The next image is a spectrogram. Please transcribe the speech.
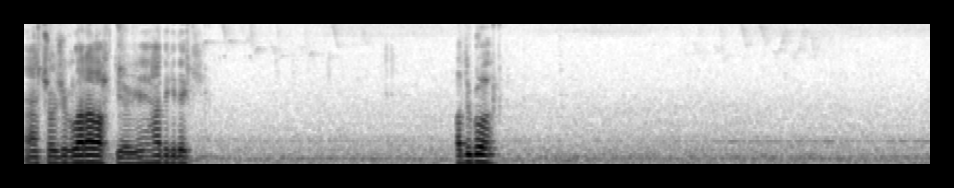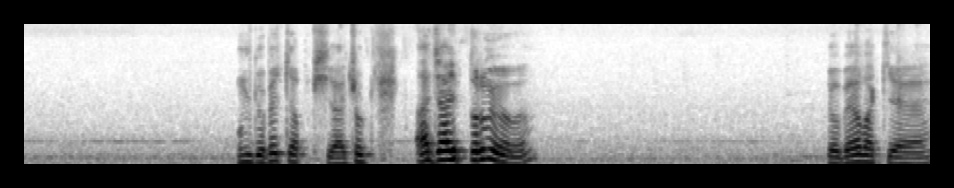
Ha, çocuklara bak diyor. Hadi gidelim. Hadi go. Oğlum göbek yapmış ya. Çok acayip durmuyor mu? Göbeğe bak ya.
